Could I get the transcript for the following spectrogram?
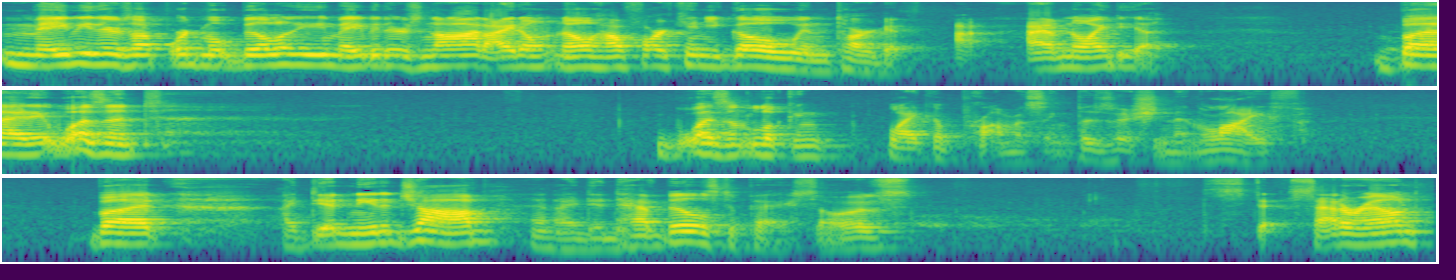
maybe there's upward mobility, maybe there's not. I don't know. How far can you go in Target? I, I have no idea. But it wasn't, wasn't looking like a promising position in life. But I did need a job and I did have bills to pay. So I was sat around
